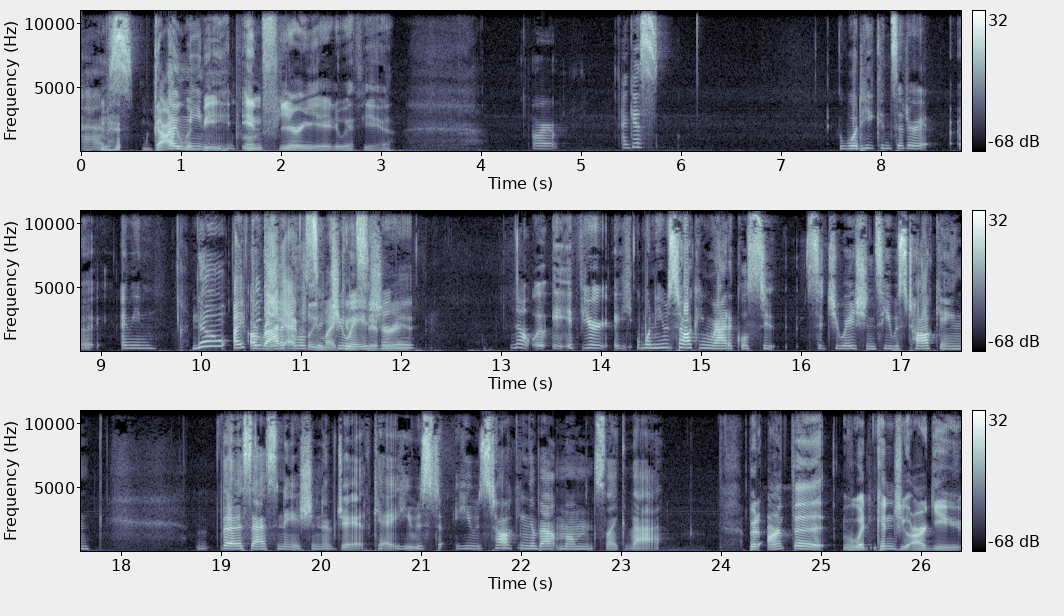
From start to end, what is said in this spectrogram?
as, Guy a would be infuriated with you. or I guess, would he consider it? Uh, I mean, No, I think radical he actually might consider situation? it. no. If you're when he was talking radical si- situations, he was talking the assassination of JFK. He was he was talking about moments like that. But aren't the what couldn't you argue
